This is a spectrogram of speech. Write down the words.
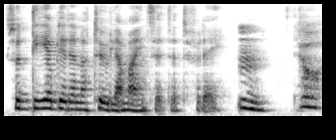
Så det blir det naturliga mindsetet för dig. Mm. Ja.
